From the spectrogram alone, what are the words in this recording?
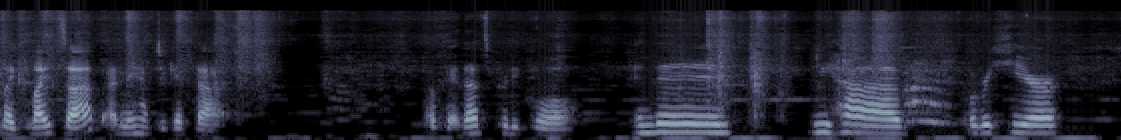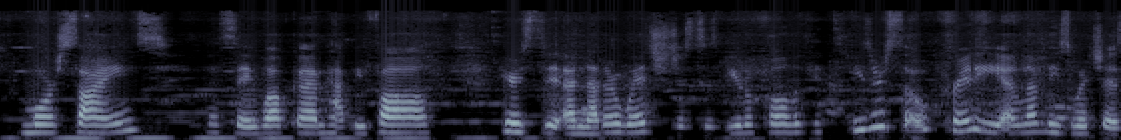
like lights up, I may have to get that. Okay, that's pretty cool. And then we have over here more signs Let's say welcome, happy fall. Here's the, another witch, just as beautiful. Look at these are so pretty. I love these witches.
